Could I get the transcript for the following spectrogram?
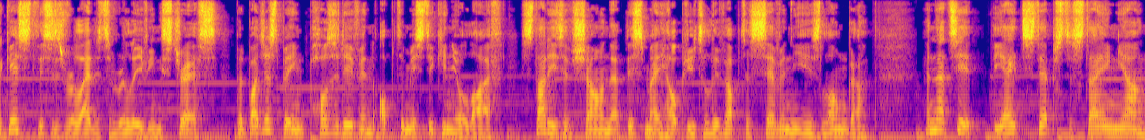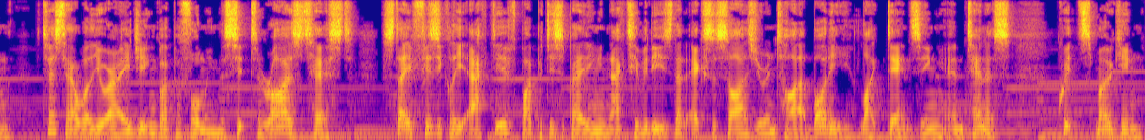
I guess this is related to relieving stress, but by just being positive and optimistic in your life, studies have shown that this may help you to live up to 7 years longer. And that's it, the 8 steps to staying young. Test how well you are aging by performing the Sit to Rise test. Stay physically active by participating in activities that exercise your entire body, like dancing and tennis. Quit smoking.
